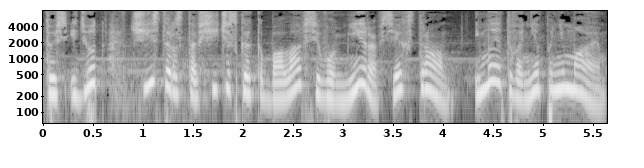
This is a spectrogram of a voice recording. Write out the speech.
То есть идет чисто ростовщическая кабала всего мира, всех стран. И мы этого не понимаем.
